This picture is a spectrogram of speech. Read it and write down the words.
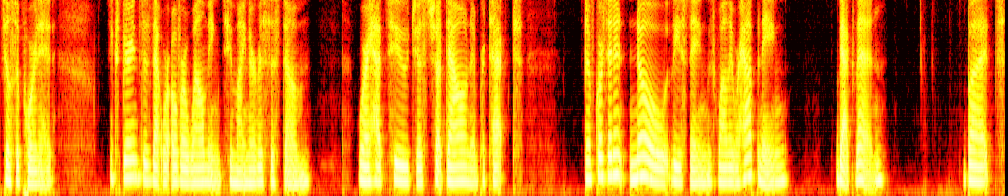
feel supported. Experiences that were overwhelming to my nervous system, where I had to just shut down and protect. And of course, I didn't know these things while they were happening back then. But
